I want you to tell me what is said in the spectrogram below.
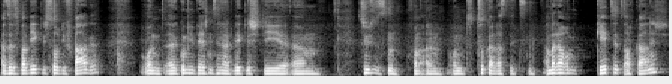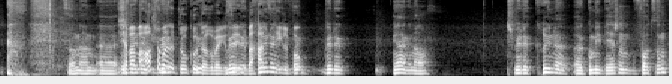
Also das war wirklich so die Frage. Und äh, Gummibärchen sind halt wirklich die ähm, süßesten von allen und zuckerlastigsten. Aber darum geht es jetzt auch gar nicht. sondern äh, Ich habe aber auch schon mal eine Doku darüber gesehen, würde über. Würde, ja, genau. Ich würde grüne äh, Gummibärchen bevorzugen.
